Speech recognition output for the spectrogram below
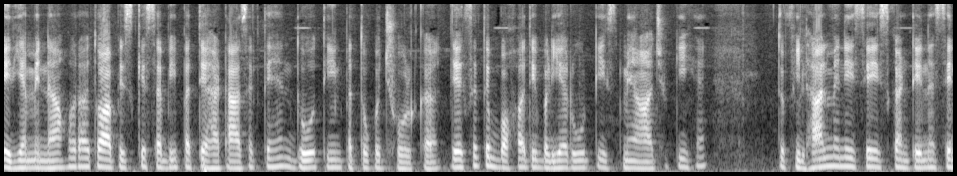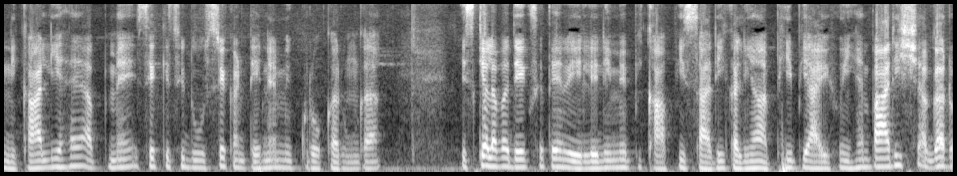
एरिया में ना हो रहा तो आप इसके सभी पत्ते हटा सकते हैं। दो तीन पत्तों को छोड़कर। देख सकते हैं, बहुत ही बढ़िया रूट इसमें आ चुकी है। तो फ़िलहाल मैंने इसे इस कंटेनर से निकाल लिया है। अब मैं इसे किसी दूसरे कंटेनर में ग्रो करूँगा। इसके अलावा देख सकते हैं रेलेली में भी काफ़ी सारी कलियाँ अभी भी आई हुई हैं। बारिश अगर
